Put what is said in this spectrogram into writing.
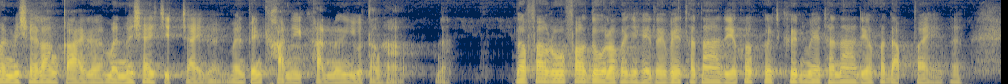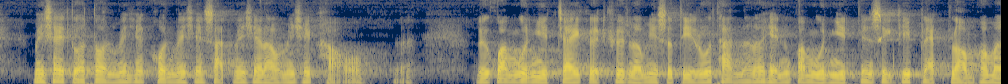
มันไม่ใช่ร่างกายด้วยมันไม่ใช่จิตใจด้วยมันเป็นขันอีกขันหนึ่งอยู่ต่างหากนะเราเฝ้ารู้เฝ้าดูเราก็จะเห็นเลยเวทนาเดี๋ยวก็เกิดขึ้นเวทนาเดี๋ยวก็ดับไปนะไม่ใช่ตัวตน ไม่ใช่คน ไม่ใช่สัตว์ ไม่ใช่เราไม่ใช่เขานะ หรือความหงุดหงิดใจเกิดขึ้น เรามีสติรู้ทันนะเราเห็นความหงุดหงิดเป็นสิ่งที่แปลกปลอมเข้ามา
